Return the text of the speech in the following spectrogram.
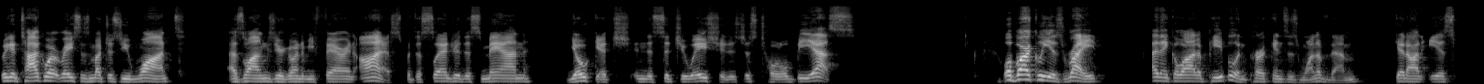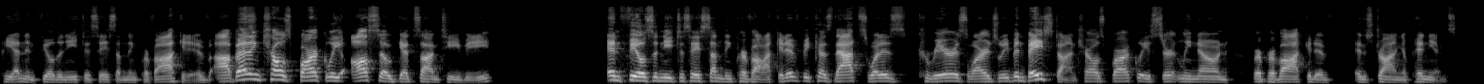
We can talk about race as much as you want, as long as you're going to be fair and honest. But to slander this man, Jokic, in this situation is just total BS. Well, Barkley is right. I think a lot of people, and Perkins is one of them, get on ESPN and feel the need to say something provocative. Uh, but I think Charles Barkley also gets on TV and feels the need to say something provocative because that's what his career has largely been based on. Charles Barkley is certainly known for provocative and strong opinions.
